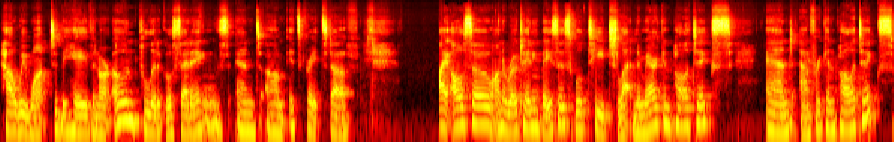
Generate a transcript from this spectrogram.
how we want to behave in our own political settings. And um, it's great stuff I also, on a rotating basis, will teach Latin American politics and African politics.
